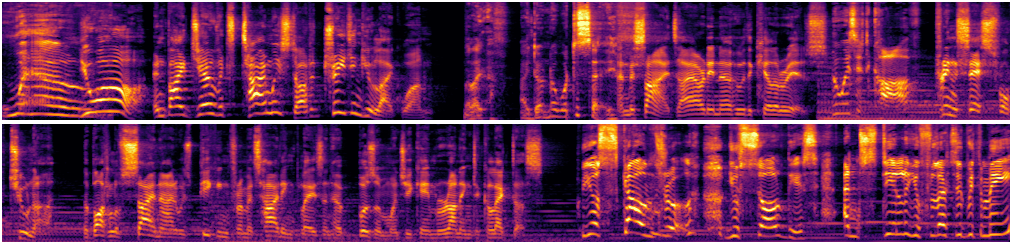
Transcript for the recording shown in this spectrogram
Well, You are. And by Jove, it's time we started treating you like one. well, I, I don't know what to say. And besides, I already know who the killer is. Who is it, Carve? Princess Fortuna. The bottle of cyanide was peeking from its hiding place in her bosom when she came running to collect us. You scoundrel! You saw this, and still you flirted with me?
